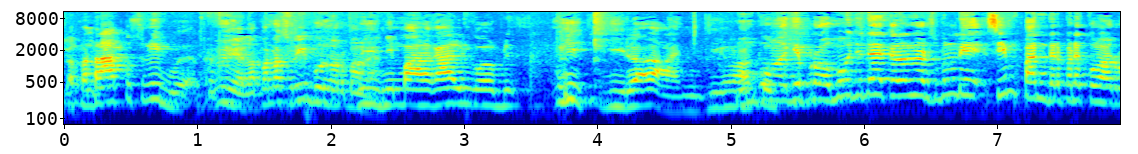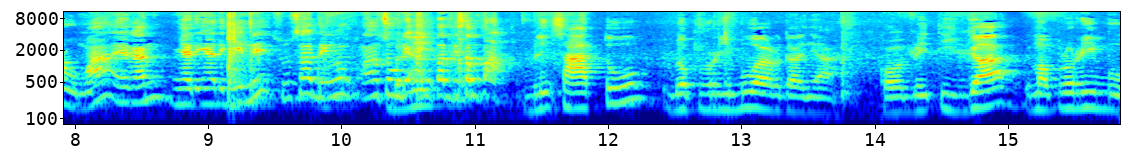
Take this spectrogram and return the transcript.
delapan ratus ribu ya. Iya, 800 ribu normal. minimal kali kalau beli. Ih gila lah anjing Mumpung aku lagi promo jadi kalian harus beli, simpan daripada keluar rumah ya kan. Nyari-nyari gini susah bingung, langsung Beli. diantar di tempat. beli satu dua puluh ribu harganya. Kalau beli tiga lima puluh ribu.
